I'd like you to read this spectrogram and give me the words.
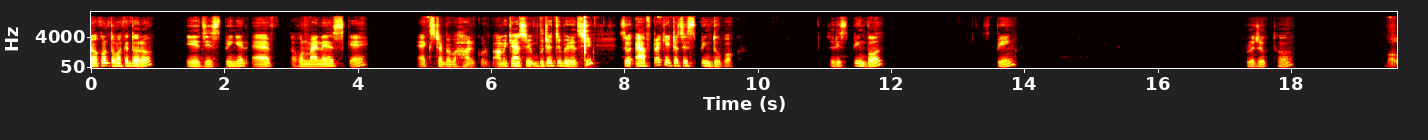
যখন তোমাকে ধরো এই যে স্প্রিংয়ের এফ তখন মাইনাস কে এক্সট্রা ব্যবহার করব। আমি কি আসে বুঝাতে পেরেছি? সো এফটা কি? এটা হচ্ছে স্প্রিং দুবক সরি স্প্রিং বল স্প্রিং প্রযুক্ত বল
